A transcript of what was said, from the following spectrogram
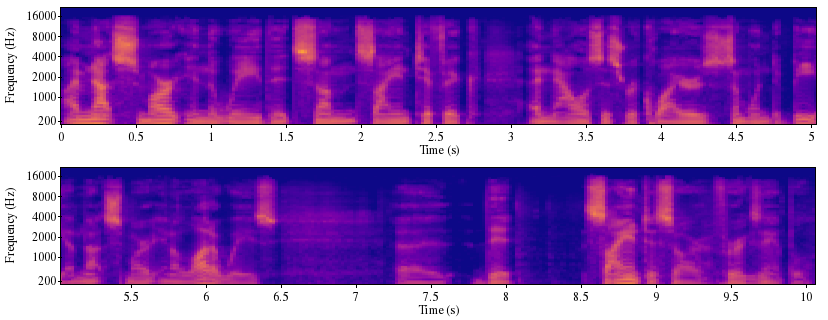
I'm not smart in the way that some scientific analysis requires someone to be. I'm not smart in a lot of ways uh, that scientists are, for example.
